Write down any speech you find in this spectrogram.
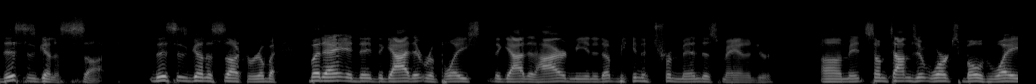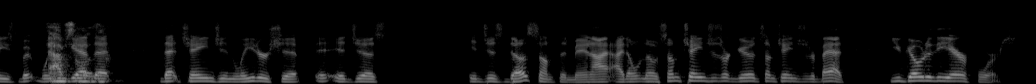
this is going to suck. This is going to suck real bad. But uh, the, the guy that replaced the guy that hired me ended up being a tremendous manager. Um, it sometimes it works both ways, but when Absolutely. you have that that change in leadership, it, it just it just does something, man. I, I don't know. Some changes are good, some changes are bad. You go to the Air Force.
